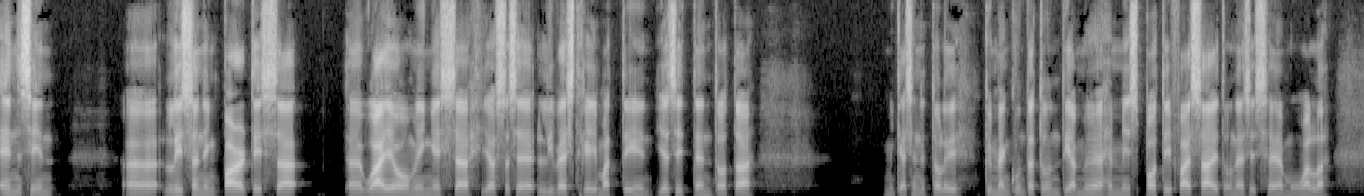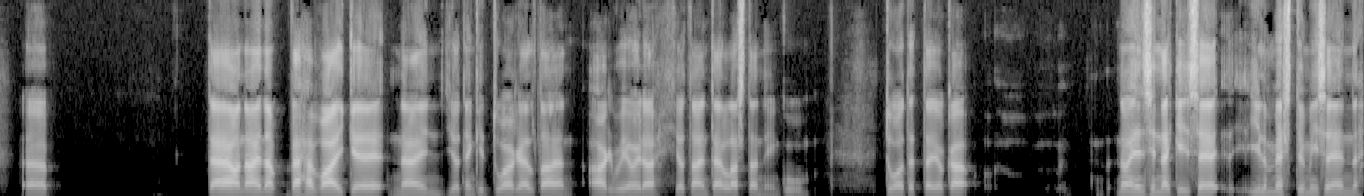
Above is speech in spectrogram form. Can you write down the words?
ensin uh, Listening Partissa uh, Wyomingissa, jossa se live-striimattiin, ja sitten tota, mikä se nyt oli, kymmenkunta tuntia myöhemmin Spotify, iTunesissa ja muualla. Uh, Tämä on aina vähän vaikea näin jotenkin tuoreeltaan arvioida jotain tällaista niin kuin, tuotetta, joka no ensinnäkin se ilmestymisen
